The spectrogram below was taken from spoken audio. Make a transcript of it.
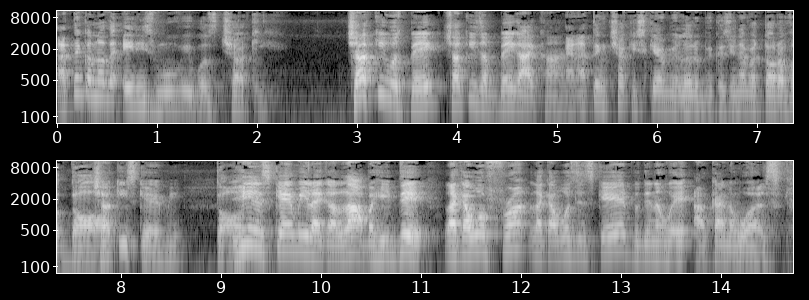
I think another '80s movie was Chucky, Chucky was big. Chucky's a big icon. and I think Chucky scared me a little bit because you never thought of a doll. Chucky scared me. doll. He didn't scare me like a lot, but he did. Like I would front like I wasn't scared, but then way I kind of was.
